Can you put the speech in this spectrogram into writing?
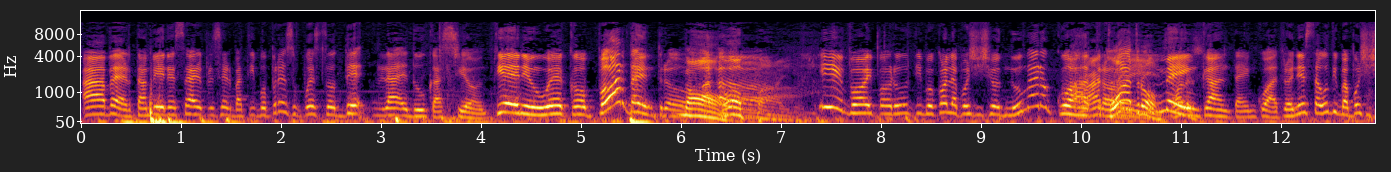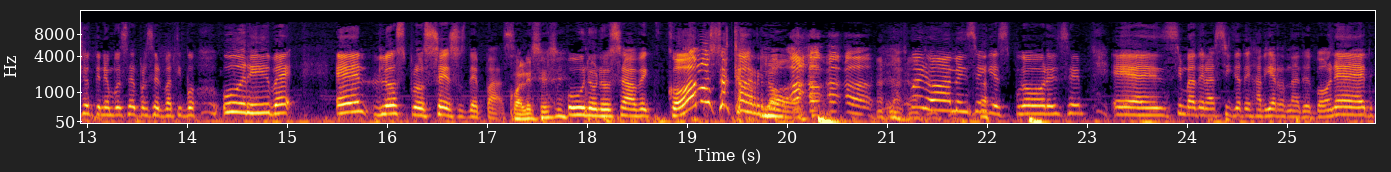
A ver, también está el preservativo presupuesto de la educación. Tiene un hueco por dentro. No. Opa. Y voy por último con la posición número 4. Ah, cuatro. Me encanta en 4. En esta última posición tenemos el preservativo Uribe en los procesos de paz. ¿Cuál es ese? Uno no sabe cómo sacarlo. No. Ah, ah, ah, ah. Bueno, ámense y explórense eh, encima de la silla de Javier Hernández Bonet,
